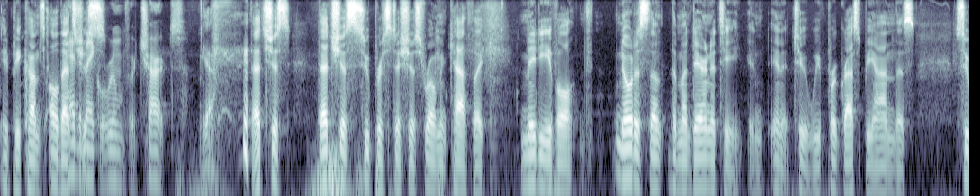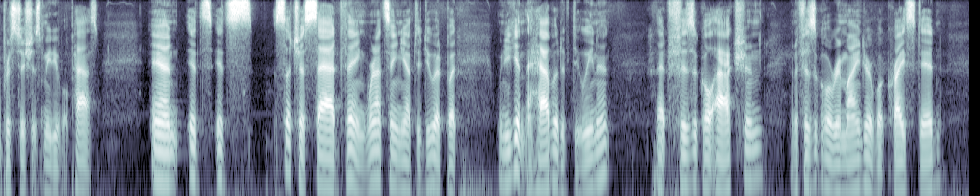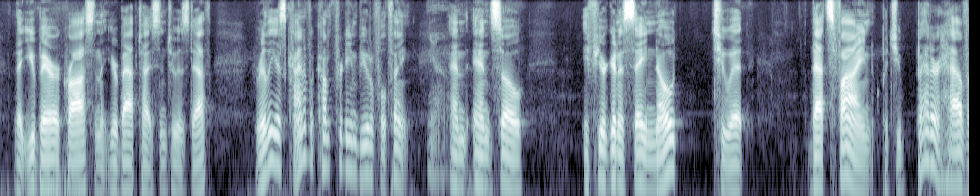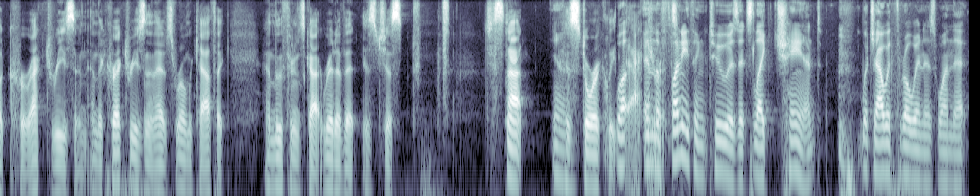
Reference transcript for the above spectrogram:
it becomes oh, that's had to just make room for charts. yeah, that's just that's just superstitious Roman Catholic medieval. Notice the the modernity in, in it too. We've progressed beyond this superstitious medieval past, and it's it's such a sad thing. We're not saying you have to do it, but when you get in the habit of doing it, that physical action and a physical reminder of what Christ did, that you bear a cross and that you're baptized into His death, really is kind of a comforting, beautiful thing. Yeah. And and so if you're going to say no to it, that's fine, but you better have a correct reason. And the correct reason that it's Roman Catholic and Lutherans got rid of it is just just not Yeah. historically Well, accurate. and the funny thing too is it's like chant, which I would throw in as one that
